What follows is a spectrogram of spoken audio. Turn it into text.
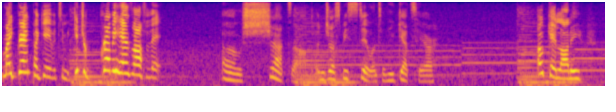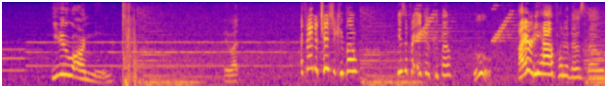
My grandpa gave it to me. Get your grubby hands off of it! Oh, shut up and just be still until he gets here. Okay, Lani. You are mean. Wait, what? I found a treasure Kupo! Use it for Eiko Kupo. Ooh. I already have one of those, though.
